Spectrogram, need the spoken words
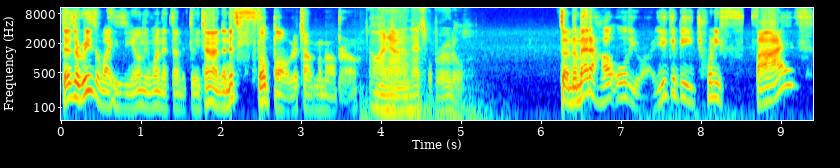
there's a reason why he's the only one that's done it three times and it's football we're talking about bro Oh, I know, and that's brutal. so no matter how old you are you could be 25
